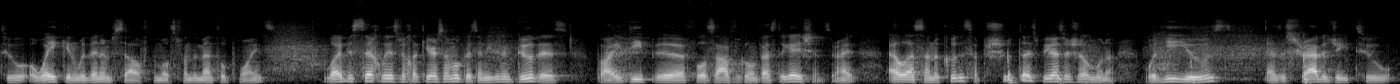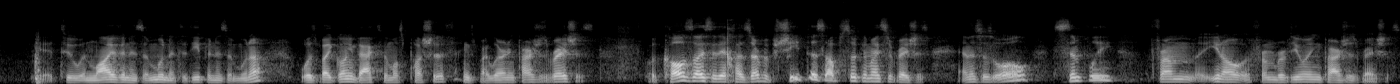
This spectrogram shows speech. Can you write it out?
To awaken within himself the most fundamental points. And he didn't do this by deep uh, philosophical investigations, right? What he used as a strategy to to enliven his amunah, to deepen his amunah, was by going back to the most pashut things, by learning Parshas Bereshis. And this is all simply from you know from reviewing Parshas Bereshis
